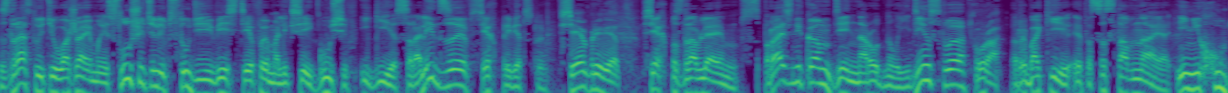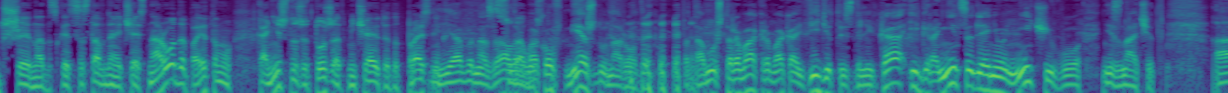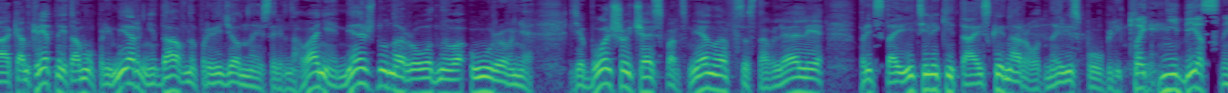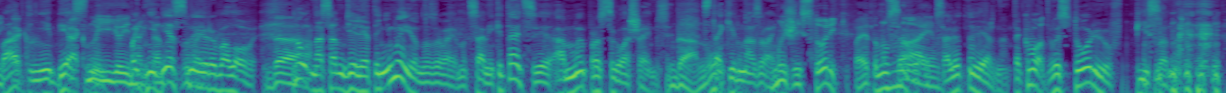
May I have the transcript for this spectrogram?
Здравствуйте, уважаемые слушатели. В студии Вести ФМ Алексей Гусев и Гия Саралидзе. Всех приветствую. Всем привет. Всех поздравляем с праздником. День народного единства. Ура. Рыбаки – это составная и не худшая, надо сказать, составная часть народа. Поэтому, конечно же, тоже отмечают этот праздник Я бы назвал рыбаков между народом. Потому что рыбак рыбака видит издалека, и границы для него ничего не значат. А конкретный тому пример – недавно проведенные соревнования международного уровня где большую часть спортсменов составляли представители Китайской Народной Республики. Поднебесный, Поднебесный. Как, как мы ее иногда Поднебесные называем. рыболовы. Да. Ну, на самом деле, это не мы ее называем, это сами китайцы, а мы просто соглашаемся Да, с ну, таким названием. Мы же историки, поэтому Абсолютно, знаем. Абсолютно верно. Так вот, в историю вписана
